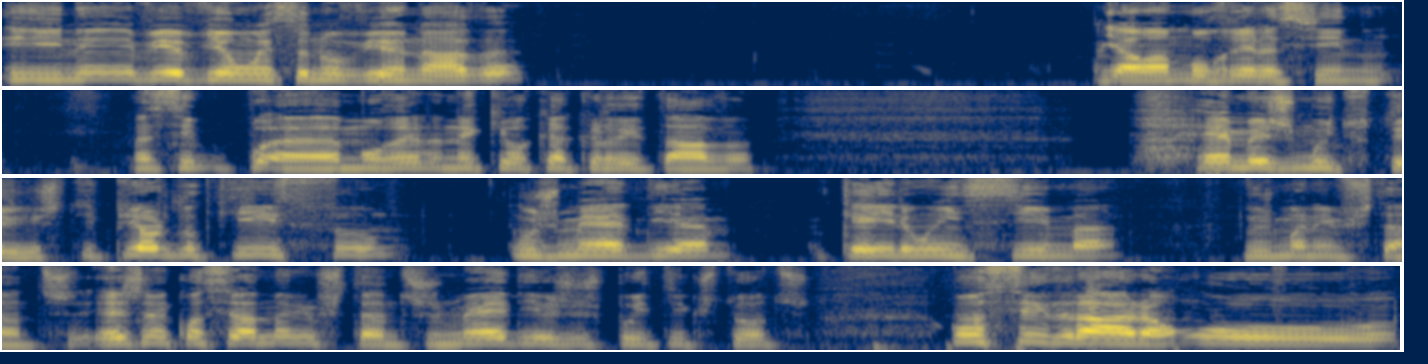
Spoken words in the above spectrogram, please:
e, nem havia violência, não havia nada, e ela a morrer assim, assim, a morrer naquilo que acreditava, é mesmo muito triste. E pior do que isso, os média caíram em cima dos manifestantes. Eles não consideraram manifestantes. Os médias, os políticos todos, consideraram o,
